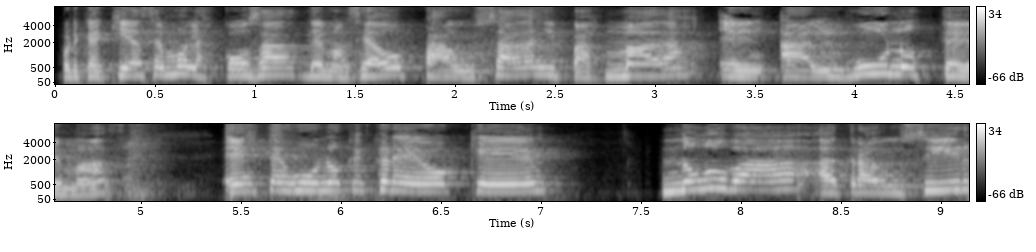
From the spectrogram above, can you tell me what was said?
porque aquí hacemos las cosas demasiado pausadas y pasmadas en algunos temas. Este es uno que creo que no va a traducir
